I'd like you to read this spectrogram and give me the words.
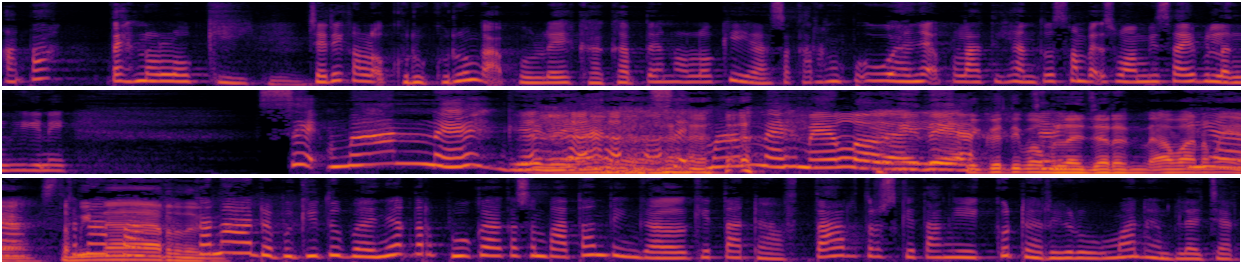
apa? teknologi. Jadi kalau guru-guru nggak boleh gagap teknologi ya. Sekarang banyak pelatihan tuh sampai suami saya bilang begini, sik maneh gitu ya. Sik maneh melo gitu ya. Ikuti pembelajaran apa namanya? Iya, Seminar. Kenapa? Karena ada begitu banyak terbuka kesempatan tinggal kita daftar terus kita ngikut dari rumah dan belajar.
